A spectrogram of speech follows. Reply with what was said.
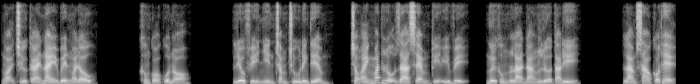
ngoại trừ cái này bên ngoài đâu? Không có của nó. Liêu phỉ nhìn chăm chú đinh tiềm, trong ánh mắt lộ ra xem kỳ ý vị, ngươi không là đang lừa ta đi. Làm sao có thể?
